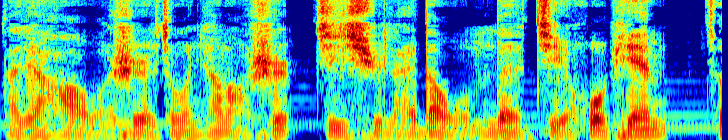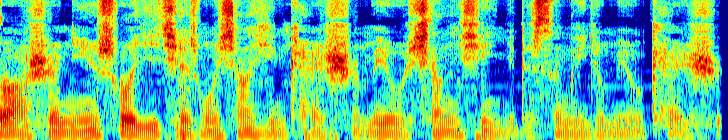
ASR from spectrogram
大家好，我是周文强老师，继续来到我们的解惑篇。周老师，您说一切从相信开始，没有相信，你的生命就没有开始。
